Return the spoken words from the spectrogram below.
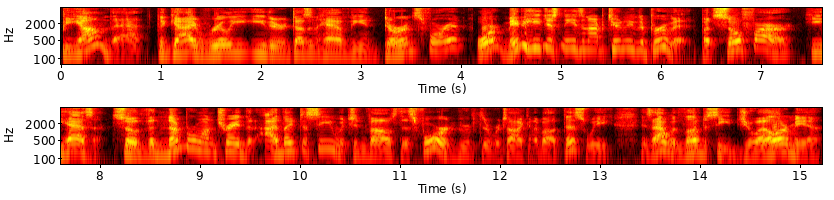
Beyond that, the guy really either doesn't have the endurance for it or maybe he just needs an opportunity to prove it. But so far, he hasn't. So the number one trade that I'd like to see, which involves this forward group that we're talking about this week, is I would love to see Joel Armia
